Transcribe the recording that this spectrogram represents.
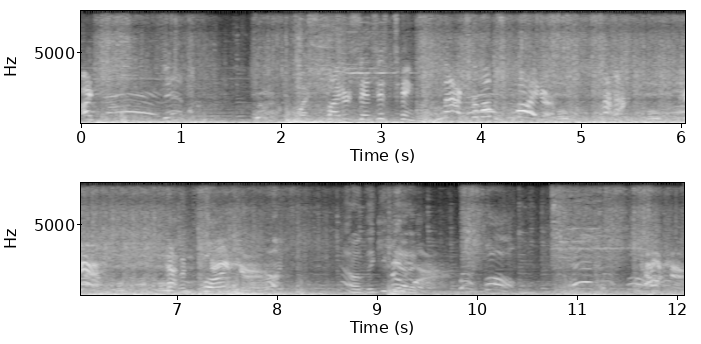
I. My spider sense is tingling. Maximum spider! Having fun? Danger. I don't think you get it. Super. Counter.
